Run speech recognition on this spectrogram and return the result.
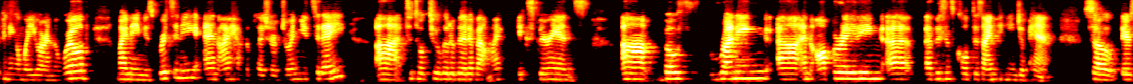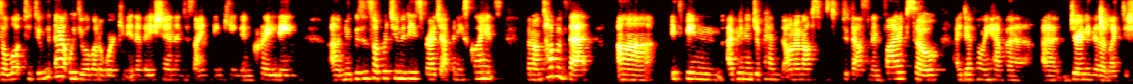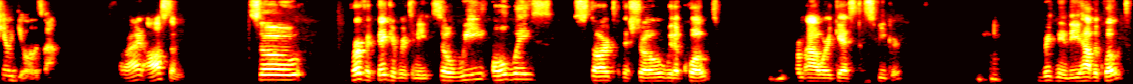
depending on where you are in the world. My name is Brittany, and I have the pleasure of joining you today uh, to talk to you a little bit about my experience, uh, both running uh, and operating a, a, business called Design Thinking Japan. So there's a lot to do with that. We do a lot of work in innovation and design thinking and creating uh, new business opportunities for our Japanese clients. But on top of that, uh, it's been I've been in Japan on and off since 2005, so I definitely have a, a journey that I'd like to share with you all as well. All right, awesome. So perfect. Thank you, Brittany. So we always start the show with a quote from our guest speaker. Brittany, do you have a quote?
